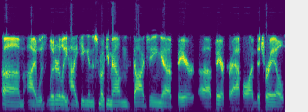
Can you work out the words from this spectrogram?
Um, I was literally hiking in the Smoky Mountains, dodging uh, bear uh, bear crap on the trails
